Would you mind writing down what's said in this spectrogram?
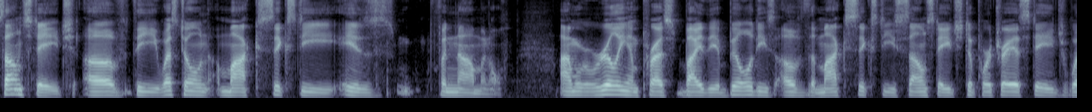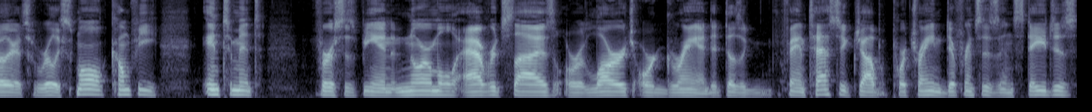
soundstage of the Westone Mach 60 is phenomenal. I'm really impressed by the abilities of the Mach 60 soundstage to portray a stage, whether it's really small, comfy, intimate versus being normal, average size, or large or grand. It does a fantastic job of portraying differences in stages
